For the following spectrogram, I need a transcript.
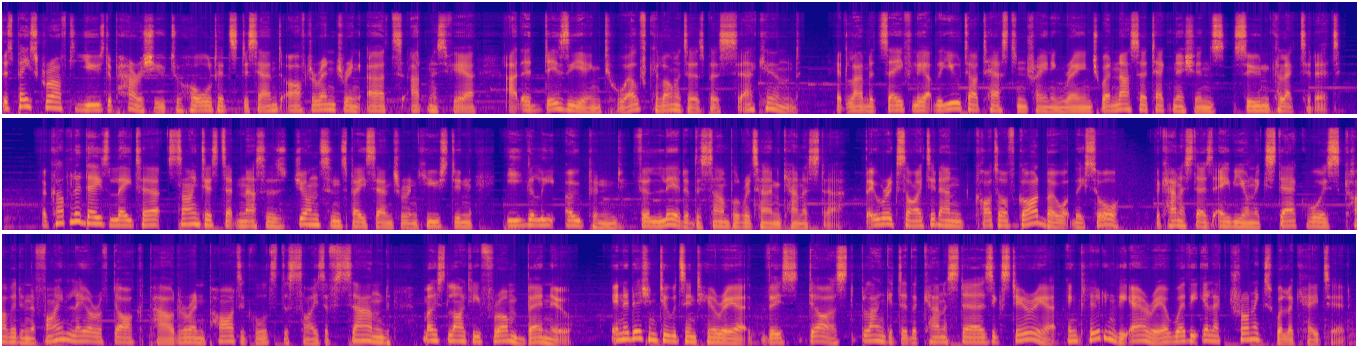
The spacecraft used a parachute to halt its descent after entering Earth's atmosphere at a dizzying 12 kilometers per second. It landed safely at the Utah Test and Training Range where NASA technicians soon collected it. A couple of days later, scientists at NASA's Johnson Space Center in Houston eagerly opened the lid of the sample return canister. They were excited and caught off guard by what they saw. The canister's avionics deck was covered in a fine layer of dark powder and particles the size of sand, most likely from Bennu. In addition to its interior, this dust blanketed the canister's exterior, including the area where the electronics were located.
